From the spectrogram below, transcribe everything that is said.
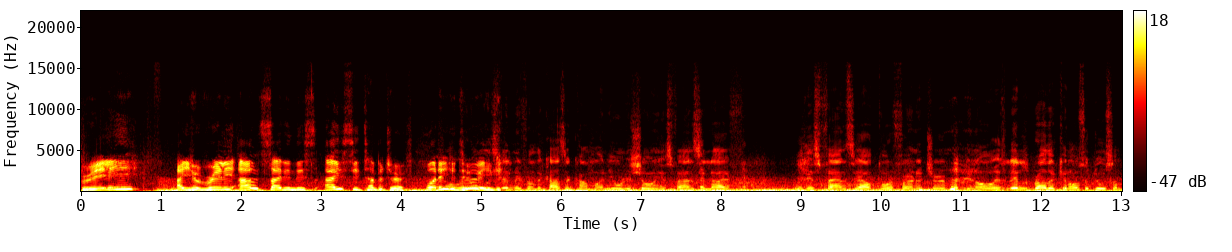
Really? Are you really outside in this icy temperature? What are you doing? He's filming from the Casa Como and Jon is showing his fancy life with his fancy outdoor furniture. But you know, his little brother can also do some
